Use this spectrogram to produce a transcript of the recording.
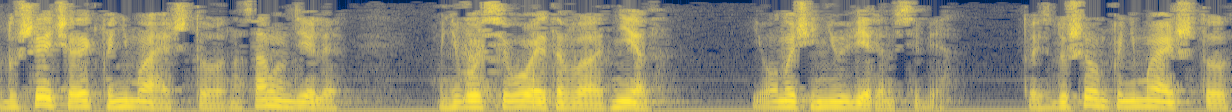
в душе человек понимает, что на самом деле у него всего этого нет, и он очень не уверен в себе. То есть в душе он понимает, что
